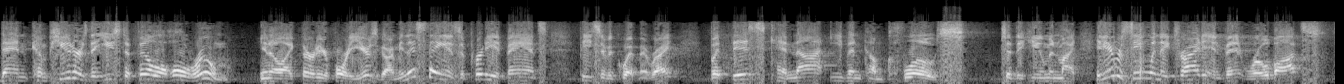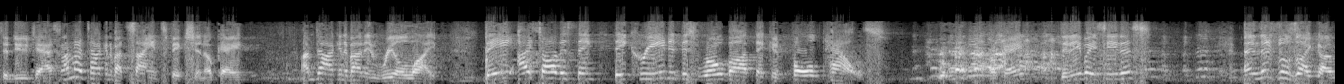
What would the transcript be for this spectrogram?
than computers that used to fill a whole room, you know, like 30 or 40 years ago. I mean, this thing is a pretty advanced piece of equipment, right? But this cannot even come close to the human mind. Have you ever seen when they try to invent robots to do tasks? I'm not talking about science fiction, okay? I'm talking about in real life. They, I saw this thing. They created this robot that could fold towels. Okay? Did anybody see this? And this was like a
